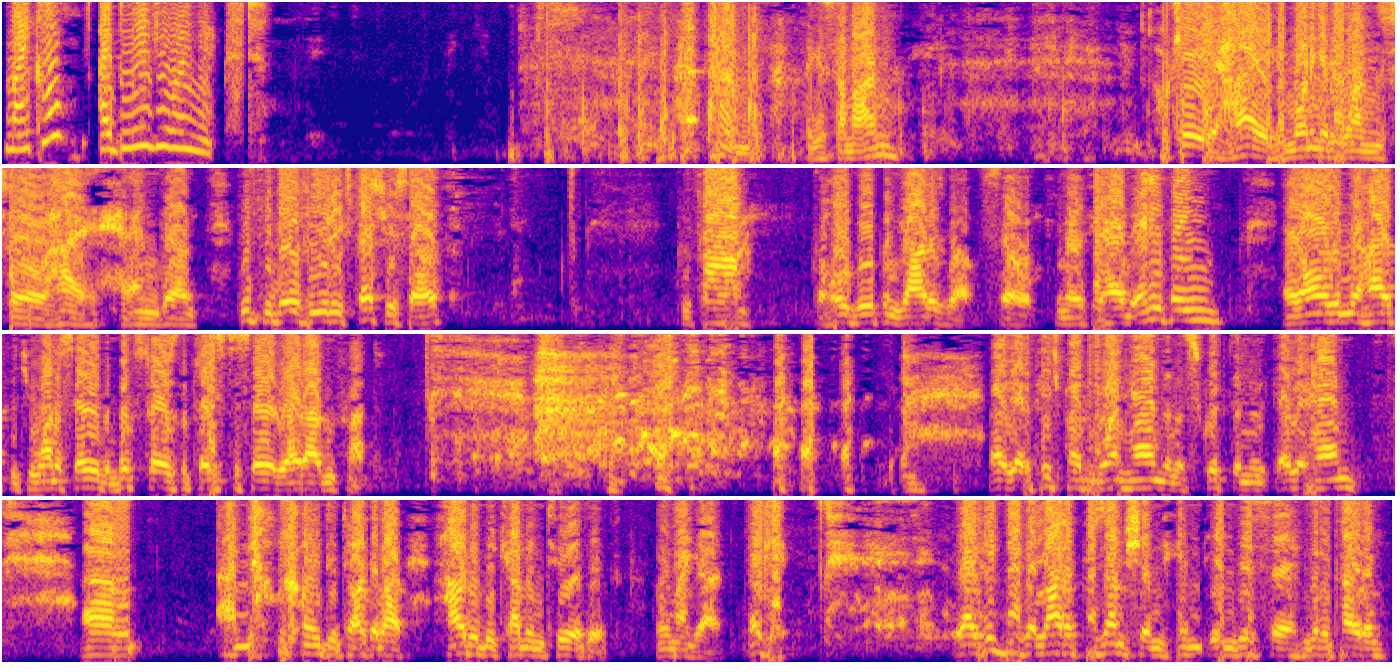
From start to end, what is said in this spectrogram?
Michael, I believe you are next. I guess I'm on. Okay, hi, good morning everyone. So, hi, and uh, this is the day for you to express yourself before the whole group and God as well. So, you know, if you have anything at all in your heart that you want to say, the bookstore is the place to say it right out in front. I've got a pitch pipe in one hand and a script in the other hand. Um, I'm now going to talk about how to become intuitive. Oh my God. Okay. I think there's a lot of presumption in, in this uh, little title.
